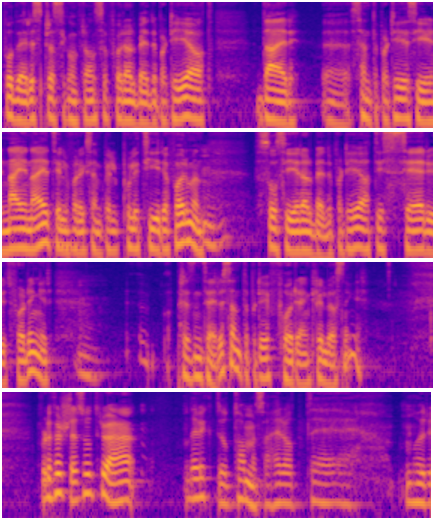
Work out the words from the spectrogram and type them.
på deres pressekonferanse for Arbeiderpartiet at der eh, Senterpartiet sier nei, nei til f.eks. politireformen, mm. så sier Arbeiderpartiet at de ser utfordringer. Mm presenterer Senterpartiet for enkle løsninger? For det første så tror jeg det er viktig å ta med seg her at eh, når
